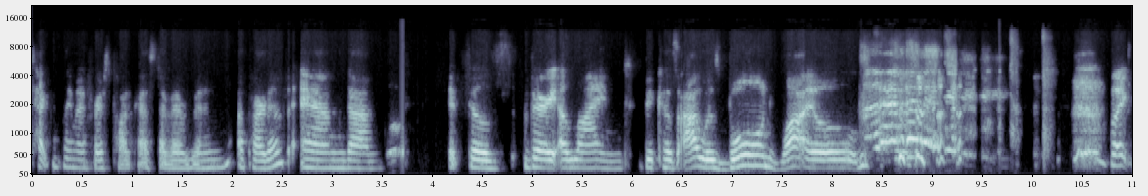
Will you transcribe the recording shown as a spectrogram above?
technically my first podcast I've ever been a part of, and um, it feels very aligned because I was born wild. like,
